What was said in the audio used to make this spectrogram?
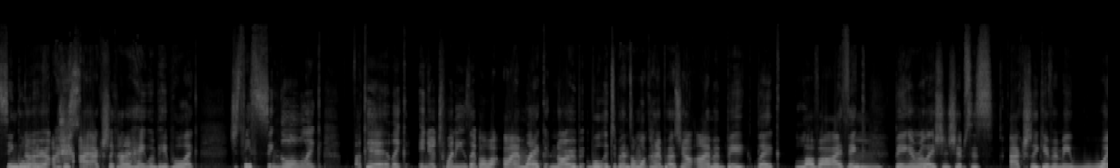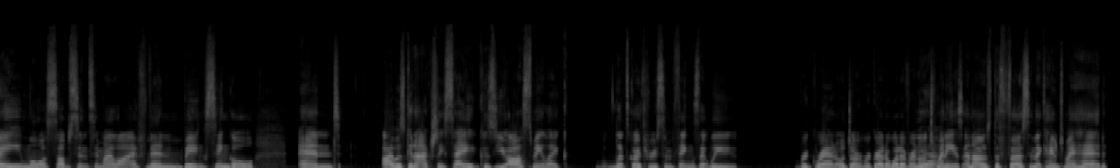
single. No, I, just I actually kind of hate when people like just be single, like fuck it, like in your twenties, like blah blah. I'm like no, well, it depends on what kind of person you are. I'm a big like lover. I think Mm. being in relationships is actually given me way more substance in my life than Mm. being single. And I was gonna actually say because you asked me like, let's go through some things that we regret or don't regret or whatever in our 20s and I was the first thing that came to my head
